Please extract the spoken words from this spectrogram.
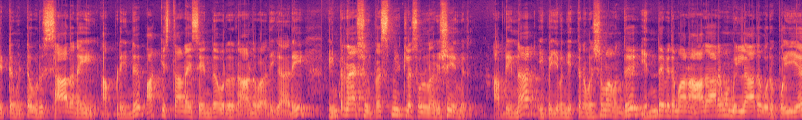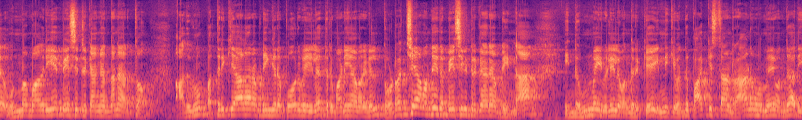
திட்டமிட்ட ஒரு சாதனை அப்படின்னு பாகிஸ்தானை சேர்ந்த ஒரு இராணுவ அதிகாரி இன்டர்நேஷ்னல் ப்ரெஸ் மீட்டில் சொல்லின விஷயம் இது. அப்படின்னா இப்போ இவங்க இத்தனை வருஷமாக வந்து எந்த விதமான ஆதாரமும் இல்லாத ஒரு பொய்யை உண்மை மாதிரியே பேசிகிட்டு இருக்காங்கன்னு தானே அர்த்தம். அதுவும் பத்திரிகையாளர் அப்படிங்கிற போர்வையில் திரு மணி அவர்கள் தொடர்ச்சியாக வந்து இதை பேசிக்கிட்டு இருக்காரு அப்படின்னா இந்த உண்மை வெளியில் வந்திருக்கு. இன்றைக்கி வந்து பாகிஸ்தான் இராணுவமே வந்து அது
